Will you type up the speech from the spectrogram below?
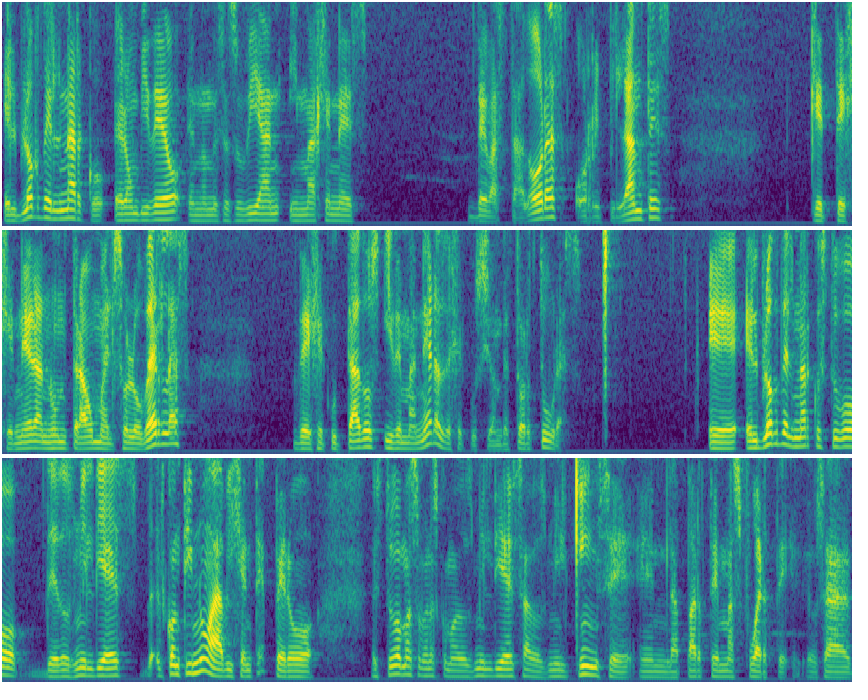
El blog del narco era un video en donde se subían imágenes devastadoras, horripilantes, que te generan un trauma el solo verlas, de ejecutados y de maneras de ejecución, de torturas. Eh, el blog del narco estuvo de 2010, eh, continúa vigente, pero estuvo más o menos como 2010 a 2015 en la parte más fuerte. O sea,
